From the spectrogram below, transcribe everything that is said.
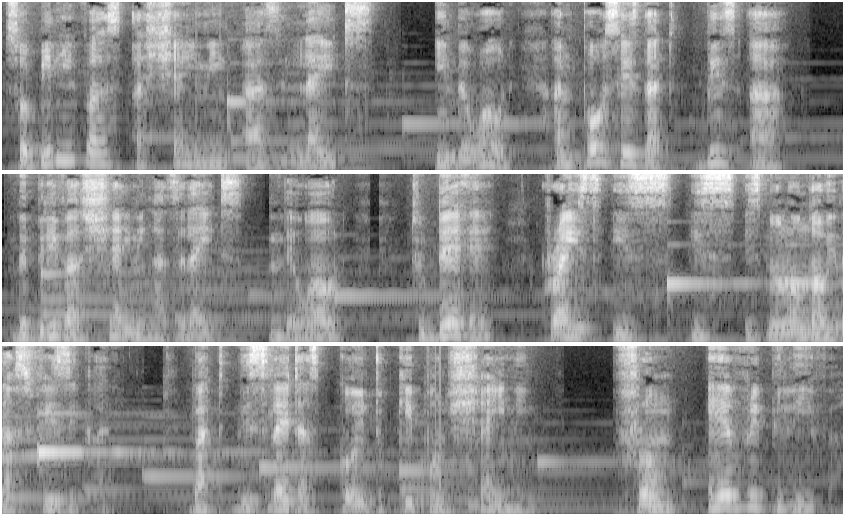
So believers are shining as lights in the world. And Paul says that these are the believers shining as lights in the world. Today, Christ is, is, is no longer with us physically, but this light is going to keep on shining from every believer.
